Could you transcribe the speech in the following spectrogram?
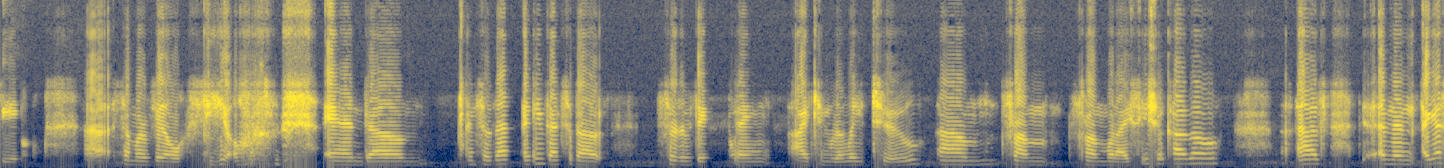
feel, uh, Somerville feel, and um, and so that I think that's about sort of the thing I can relate to um, from from what I see Chicago as, and then I guess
